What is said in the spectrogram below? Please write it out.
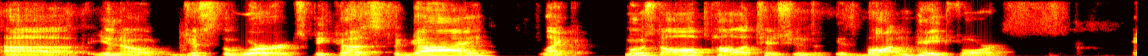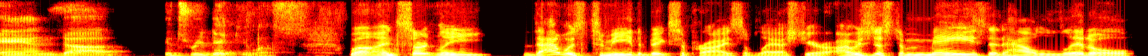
uh, you know, just the words because the guy, like most all politicians, is bought and paid for. And uh, it's ridiculous. Well, and certainly that was to me the big surprise of last year. I was just amazed at how little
